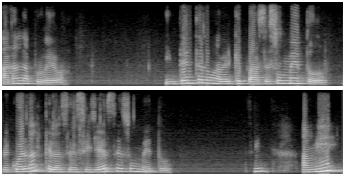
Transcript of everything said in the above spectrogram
hagan la prueba. Inténtenlo a ver qué pasa. Es un método. Recuerdan que la sencillez es un método. ¿Sí? A mí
